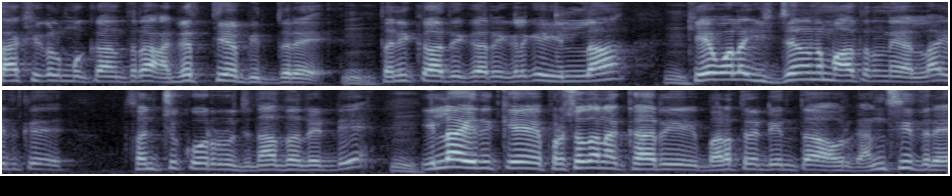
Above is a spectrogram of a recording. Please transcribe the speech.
ಸಾಕ್ಷಿಗಳ ಮುಖಾಂತರ ಅಗತ್ಯ ಬಿದ್ದರೆ ತನಿಖಾಧಿಕಾರಿಗಳಿಗೆ ಇಲ್ಲ ಕೇವಲ ಇಷ್ಟು ಜನ ಮಾತ್ರನೇ ಅಲ್ಲ ಇದಕ್ಕೆ ಸಂಚುಕೋರರು ಜನಾರ್ದನ್ ರೆಡ್ಡಿ ಇಲ್ಲ ಇದಕ್ಕೆ ಪ್ರಚೋದನಕಾರಿ ಭರತ್ ರೆಡ್ಡಿ ಅಂತ ಅವ್ರಿಗೆ ಅನ್ಸಿದ್ರೆ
